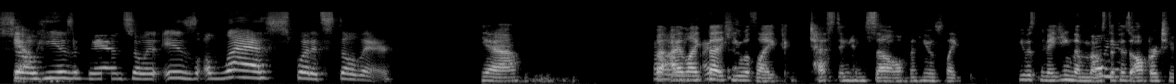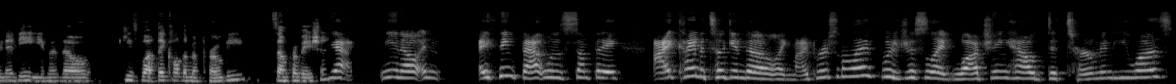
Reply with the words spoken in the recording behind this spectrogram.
So Yeah. he is a man, so it is a less, but it's still there. Yeah. But I Um, like I that he was like testing himself and he was like he was making the most of yeah. his opportunity even though he's what they call him a probie, some probation. Yeah, you know, and I think that was something I kind of took into like my personal life was just like watching how determined he was.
